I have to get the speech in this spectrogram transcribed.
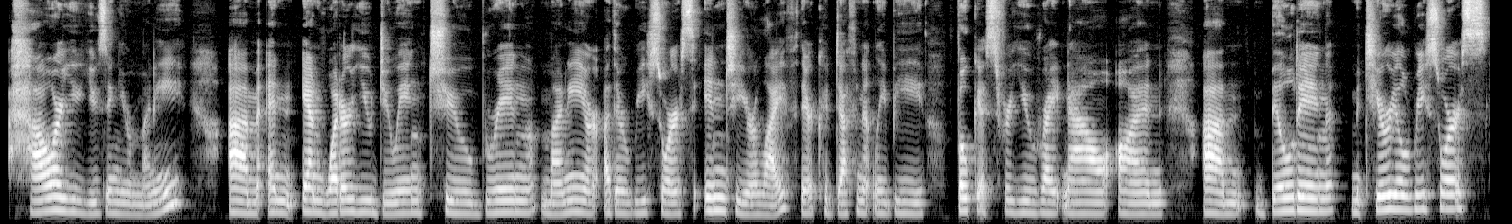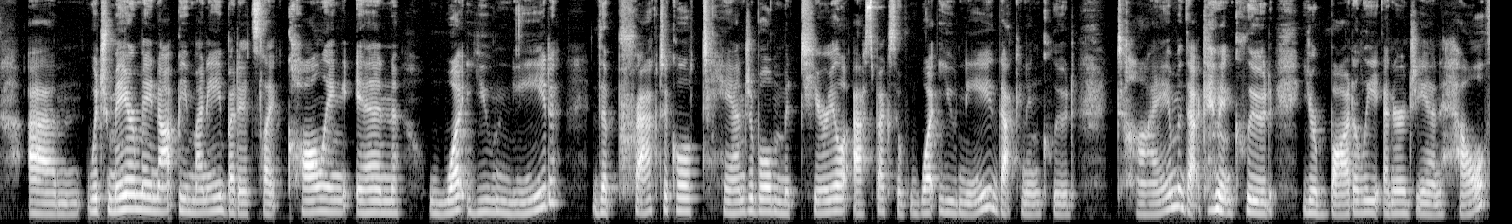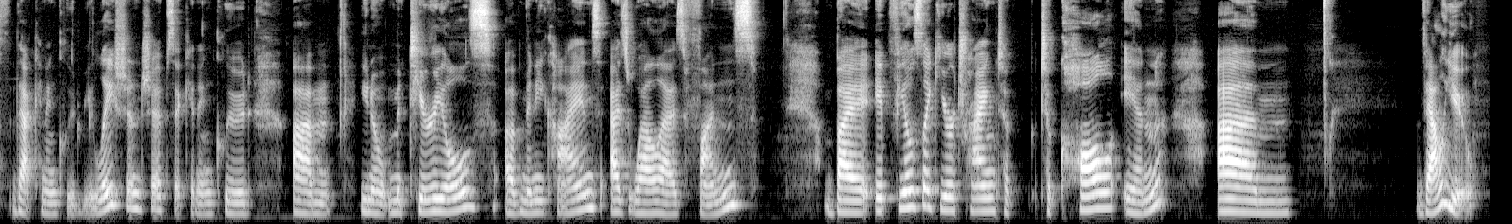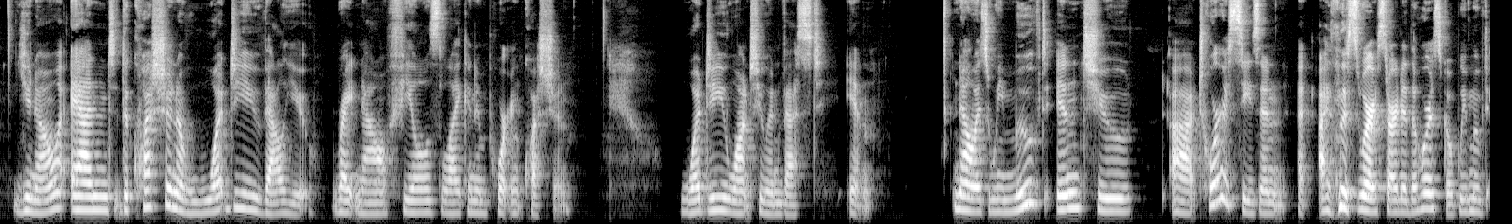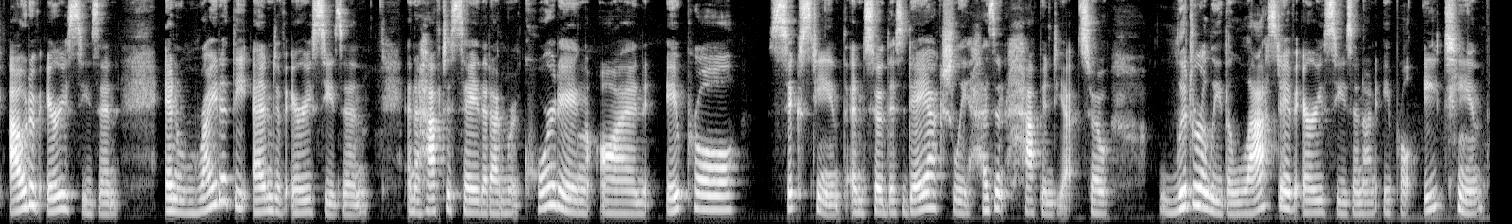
how are you using your money? Um, and and what are you doing to bring money or other resource into your life? There could definitely be focus for you right now on um, building material resource, um, which may or may not be money, but it's like calling in what you need the practical, tangible, material aspects of what you need. That can include time, that can include your bodily energy and health, that can include relationships, it can include, um, you know, materials of many kinds, as well as funds but it feels like you're trying to to call in um, value you know and the question of what do you value right now feels like an important question what do you want to invest in now as we moved into uh, Taurus season, I, this is where I started the horoscope. We moved out of Aries season, and right at the end of Aries season, and I have to say that I'm recording on April 16th. And so this day actually hasn't happened yet. So literally the last day of Aries season on April 18th,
